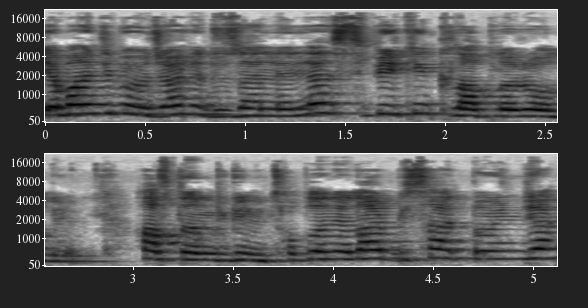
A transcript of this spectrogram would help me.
Yabancı bir hocayla düzenlenilen speaking club'ları oluyor. Haftanın bir günü toplanıyorlar. Bir saat boyunca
